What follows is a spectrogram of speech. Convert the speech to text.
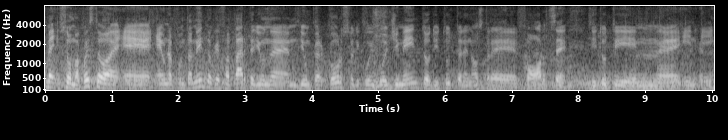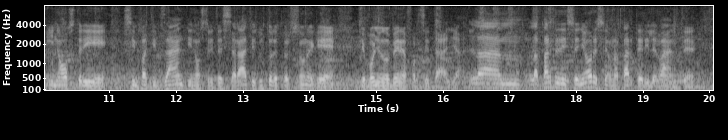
Beh, insomma, questo è, è, un appuntamento che fa parte di un, di un, percorso di coinvolgimento di tutte le nostre forze, di tutti mm, i, i, nostri simpatizzanti, i nostri tesserati, tutte le persone che, che vogliono bene a Forza Italia. La, mm, la parte dei seniores è una parte rilevante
